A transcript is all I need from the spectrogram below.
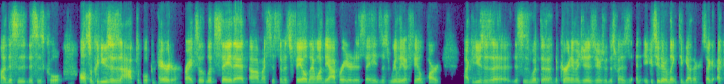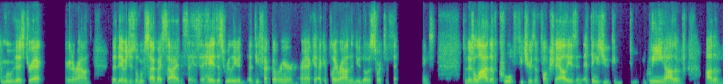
Uh, this is this is cool. Also could use as an optical comparator, right? So let's say that uh, my system has failed. And I want the operator to say, hey, is this really a failed part? I could use as a, this is what the, the current image is. Here's what this one is. And you can see they're linked together. So I, I can move this, drag it around. The, the images will move side by side and say, say hey, is this really a, a defect over here? Right? I could, I could play around and do those sorts of things. So there's a lot of cool features and functionalities and, and, things you can glean out of out of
